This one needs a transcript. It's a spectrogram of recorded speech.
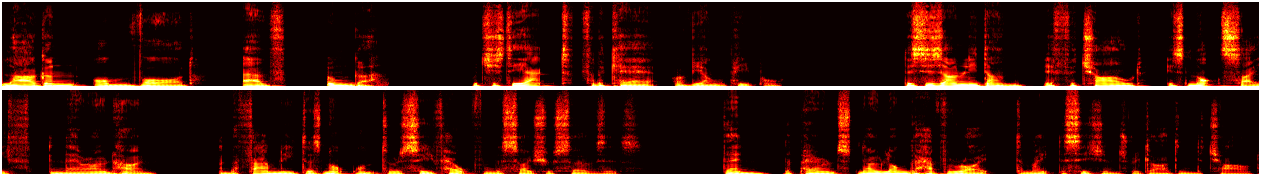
Lagen om vård av unga which is the Act for the Care of Young People. This is only done if the child is not safe in their own home and the family does not want to receive help from the social services. Then the parents no longer have the right to make decisions regarding the child.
